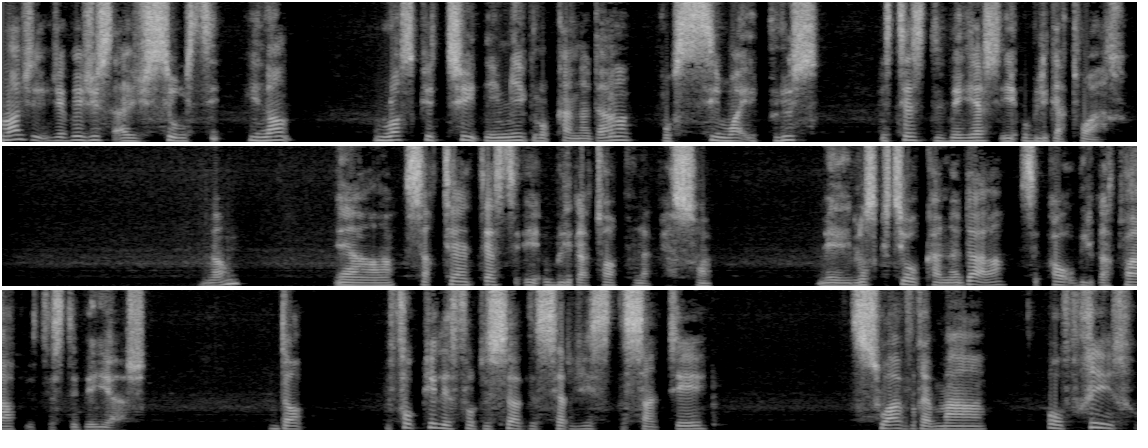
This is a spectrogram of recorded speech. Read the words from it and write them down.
Moi, je, vais juste ajouter aussi, you know, lorsque tu émigres au Canada pour six mois et plus, le test de VIH est obligatoire. Non? Et un certain test est obligatoire pour la personne. Mais lorsque tu es au Canada, c'est pas obligatoire le test de VIH. Donc, il faut que les fournisseurs de services de santé soient vraiment offrir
